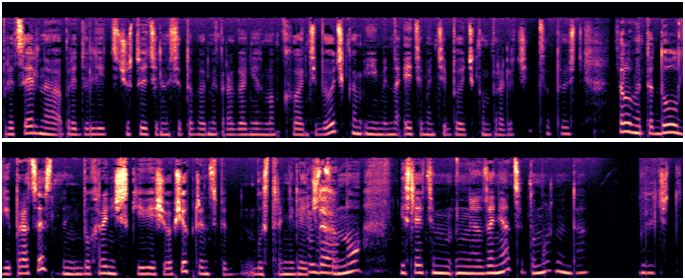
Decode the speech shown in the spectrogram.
прицельно определить чувствительность этого микроорганизма к антибиотикам и именно этим антибиотикам пролечиться. То есть в целом это долгий процесс, хронические вещи вообще, в принципе, быстро не лечатся, да. но если этим заняться, то можно, да, вылечиться.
